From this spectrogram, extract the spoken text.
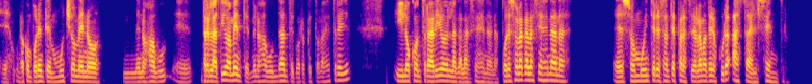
es una componente mucho menos, menos eh, relativamente menos abundante con respecto a las estrellas, y lo contrario en las galaxias enanas. Por eso las galaxias enanas son muy interesantes para estudiar la materia oscura hasta el centro.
